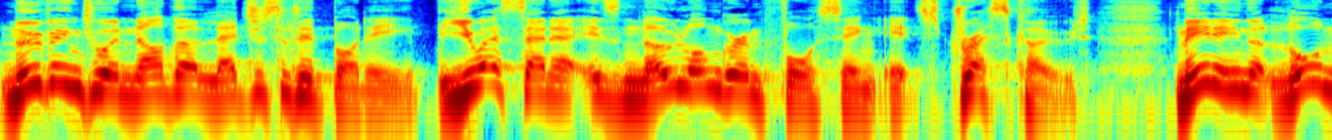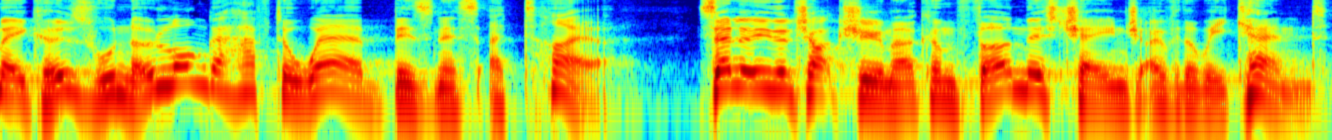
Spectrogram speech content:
Moving to another legislative body, the US Senate is no longer enforcing its dress code, meaning that lawmakers will no longer have to wear business attire. Senate Leader Chuck Schumer confirmed this change over the weekend,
